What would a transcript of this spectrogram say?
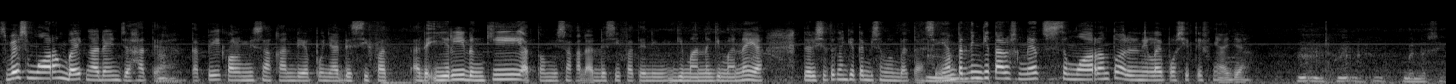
sebenarnya semua orang baik nggak ada yang jahat ya tapi kalau misalkan dia punya ada sifat ada iri dengki atau misalkan ada sifat yang gimana gimana ya dari situ kan kita bisa membatasi yang Hmm. penting kita harus ngeliat semua orang tuh ada nilai positifnya aja Hmm, hmm, hmm, hmm. Bener sih.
